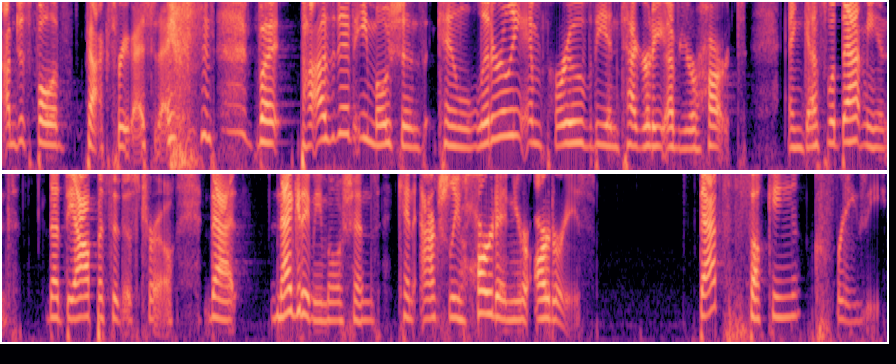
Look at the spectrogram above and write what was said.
I'm just full of facts for you guys today. but positive emotions can literally improve the integrity of your heart. And guess what that means? That the opposite is true. That negative emotions can actually harden your arteries. That's fucking crazy.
